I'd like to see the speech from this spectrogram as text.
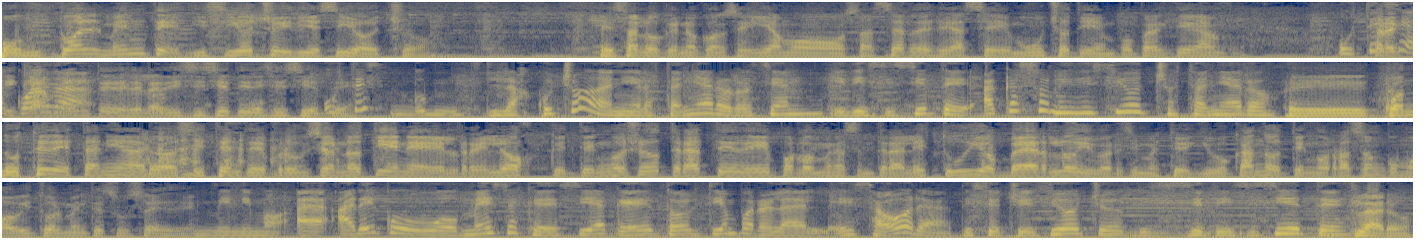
Puntualmente 18 y 18. Es algo que no conseguíamos hacer desde hace mucho tiempo, prácticamente. ¿Usted se prácticamente acuerda? desde la 17 y 17. ¿Usted la escuchó a Daniela Estañaro recién? ¿Y 17? ¿Acá son y 18, Estañaro? Eh, cuando usted, Estañaro, asistente de producción, no tiene el reloj que tengo yo, trate de por lo menos entrar al estudio, verlo y ver si me estoy equivocando o tengo razón como habitualmente sucede. Mínimo. A- Areco hubo meses que decía que todo el tiempo era la, esa hora. 18, 18, 17, 17. Claro,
